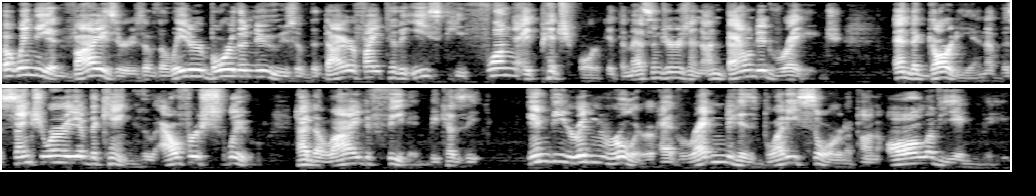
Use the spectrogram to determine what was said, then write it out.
but when the advisers of the leader bore the news of the dire fight to the east, he flung a pitchfork at the messengers in unbounded rage. And the guardian of the sanctuary of the king, who Alfred slew, had to lie defeated because the envy ridden ruler had reddened his bloody sword upon all of Yngvi.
